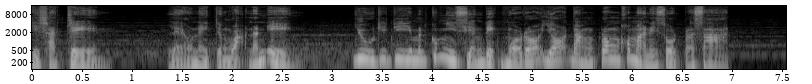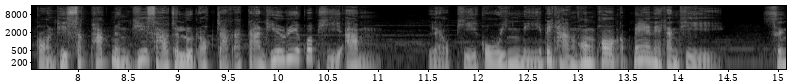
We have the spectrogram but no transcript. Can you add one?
ที่ชัดเจน แล้วในจังหวะนั้นเอง อยู่ดีๆ มันก็มีเสียงเด็กหัวเราะเยาะดังกล้องเข้ามาในโสตประสาท ก่อนที่สักพักหนึ่งพี่สาวจะหลุดออกจากอาการที่เรียกว่าผีอำแล้วพี่ก็วิ่งหนีไปทางห้องพ่อกับแม่ในทันที ซึ่ง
